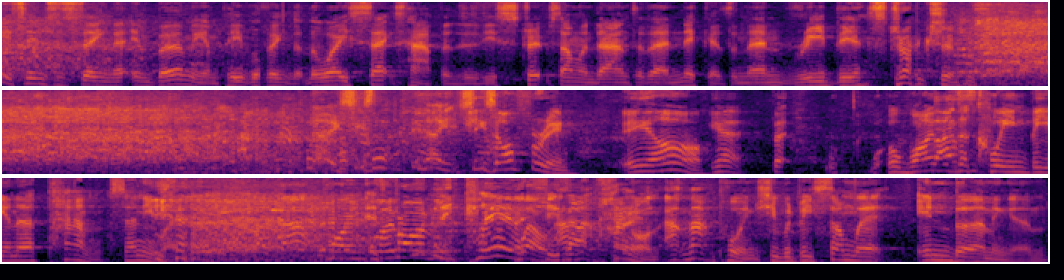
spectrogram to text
I think it's interesting that in Birmingham people think that the way sex happens is you strip someone down to their knickers and then read the instructions. No, she's, no, she's offering ER. yeah, but Well, why would the Queen be in her pants anyway? at that point it's probably clear that well, she's at up that, hang on. At that point, she would be somewhere in Birmingham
